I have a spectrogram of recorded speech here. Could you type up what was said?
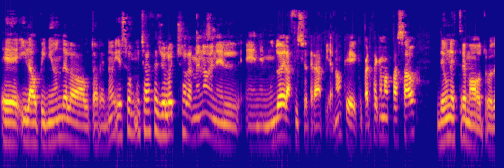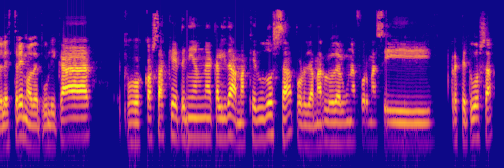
eh, y la opinión de los autores, ¿no? Y eso muchas veces yo lo echo de menos en el, en el mundo de la fisioterapia, ¿no? Que, que, parece que hemos pasado de un extremo a otro, del extremo de publicar pues, cosas que tenían una calidad más que dudosa, por llamarlo de alguna forma así respetuosa,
